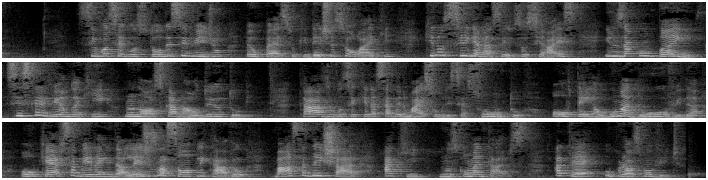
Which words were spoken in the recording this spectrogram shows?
Se você gostou desse vídeo, eu peço que deixe seu like, que nos siga nas redes sociais e nos acompanhe se inscrevendo aqui no nosso canal do YouTube. Caso você queira saber mais sobre esse assunto, ou tenha alguma dúvida, ou quer saber ainda a legislação aplicável, basta deixar aqui nos comentários. Até o próximo vídeo.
